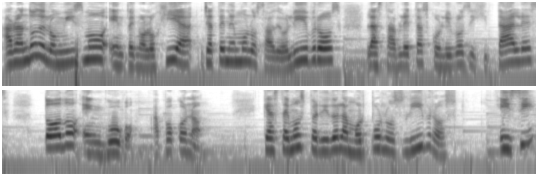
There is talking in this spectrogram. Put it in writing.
Hablando de lo mismo en tecnología, ya tenemos los audiolibros, las tabletas con libros digitales, todo en Google. ¿A poco no? Que hasta hemos perdido el amor por los libros. Y sí,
